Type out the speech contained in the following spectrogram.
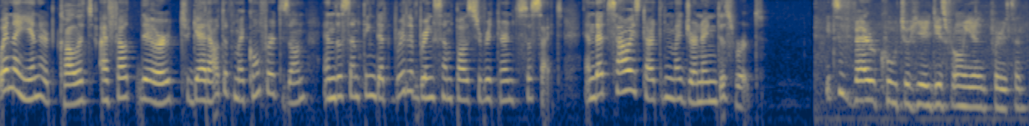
When I entered college, I felt the urge to get out of my comfort zone and do something that really brings some positive return to society, and that's how I started my journey in this world. It's very cool to hear this from a young person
